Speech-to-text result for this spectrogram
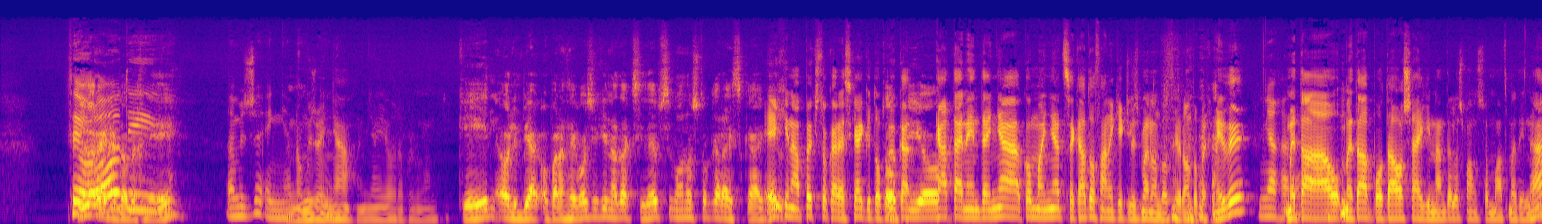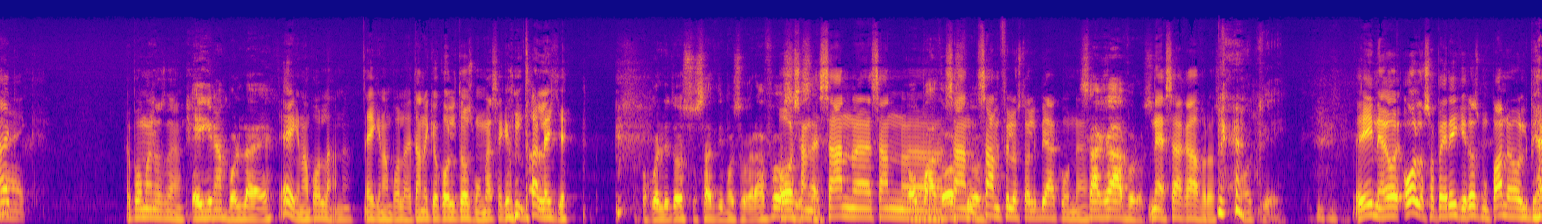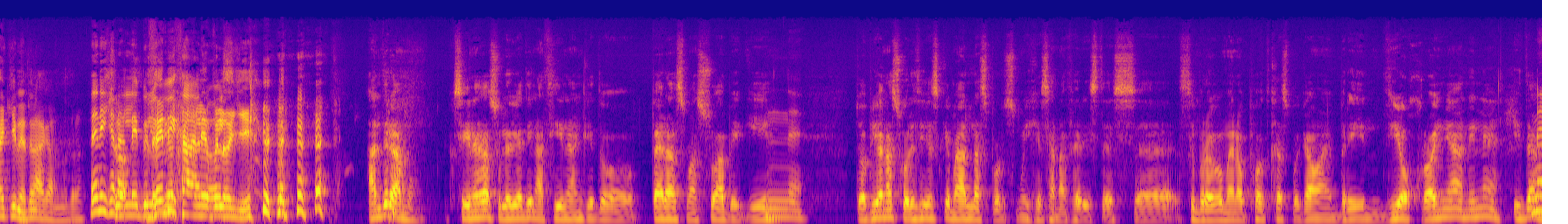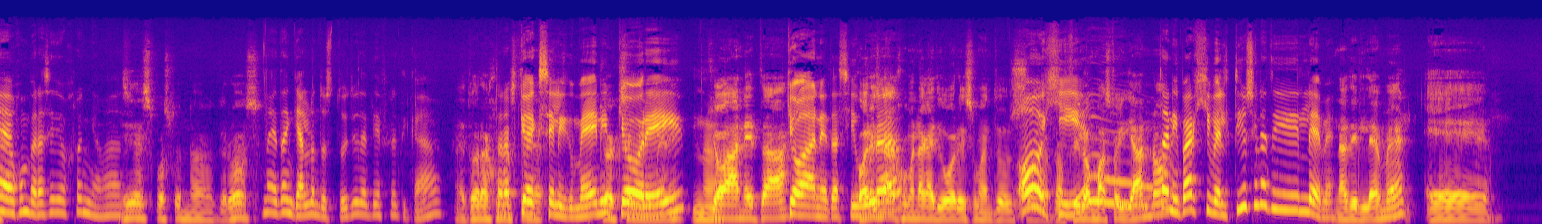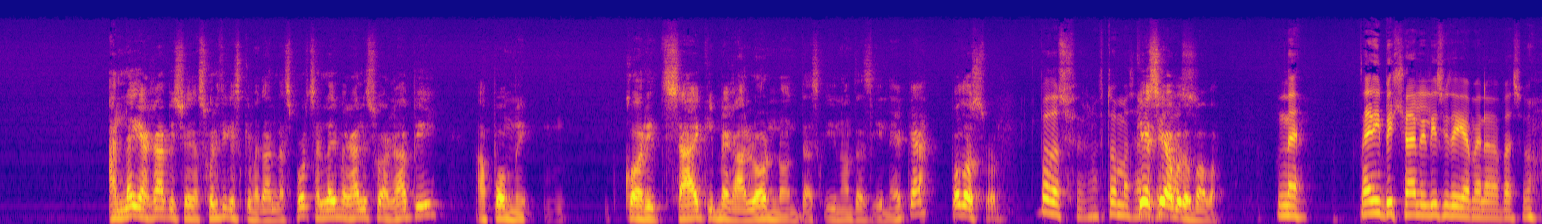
ώρα είναι Θεωρώ το ότι. παιχνίδι; Νομίζω 9. Νομίζω 9, 9 η ώρα πρέπει να είναι. Και είναι Ολυμπια... ο Παναθηναϊκός έχει να ταξιδέψει μόνο στο Καραϊσκάκι. Έχει να παίξει το Καραϊσκάκι το, Το οποίο, κα- οποίο- κατά 99,9% θα είναι και κεκλεισμένων των θυρών το παιχνίδι. Μια χαρά. μετά, μετά από τα όσα έγιναν τέλος πάντων στο μάτς με την ΑΕΚ. Επομένως, ναι. Έγιναν πολλά, ε. Έγιναν πολλά, ναι. Έγιναν πολλά. Ήταν και ο κολλητός μου μέσα και μου τα έλεγε. Ο κολλητός του σαν δημοσιογράφος. Ω, σαν, σαν, σαν, οπαδός σαν, του. σαν φίλος του Ολυμπιακού, ναι. Σαν γάβρος. Ναι, σαν γάβρος. Οκ. είναι όλος ο περίγυρος μου πάνω Ολυμπιακή είναι. Τι να κάνουμε τώρα. Δεν είχε άλλη επιλογή Δεν ο είχα άλλη Θάνος. επιλογή. Άντρεα μου, ξεκινάς να σου λέω για την Αθήνα και το πέρασμα σου από εκεί. Ναι. Το οποίο ασχολήθηκες και με άλλα σπορτ μου είχες αναφέρει στις, ε, στην προηγούμενο podcast που έκαναμε πριν δύο χρόνια, αν είναι. Ήταν; Ναι, έχουν περάσει δύο χρόνια. Βάσο. Είδες πώς περνά ο καιρός; Ναι, ήταν κι άλλο το στούντιο, ήταν διαφορετικά. Ε, τώρα έχουμε Τώρα πιο εξελιγμένοι, πιο ωραίοι, Ναι. Πιο άνετα. πιο άνετα σίγουρα. Χωρίς να έχουμε να κατηγορήσουμε τους, ε, Όχι. τον φίλο μας τον ε, Γιάννο. Όταν υπάρχει βελτίωση να τη λέμε. Να τη λέμε. Ε, αλλά η αγάπη σου, ασχολήθηκες και με τα άλλα σπορτ, αλλά η μεγάλη σου αγάπη από μι- κοριτσάκι μεγαλώνοντας και γινώντας γυναίκα, ποδόσφαιρο. Ποδόσφαιρο, αυτό μας Και εσύ από τον παπά. Ναι. Δεν υπήρχε άλλη λύση ούτε για μένα ρε Βάσο.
